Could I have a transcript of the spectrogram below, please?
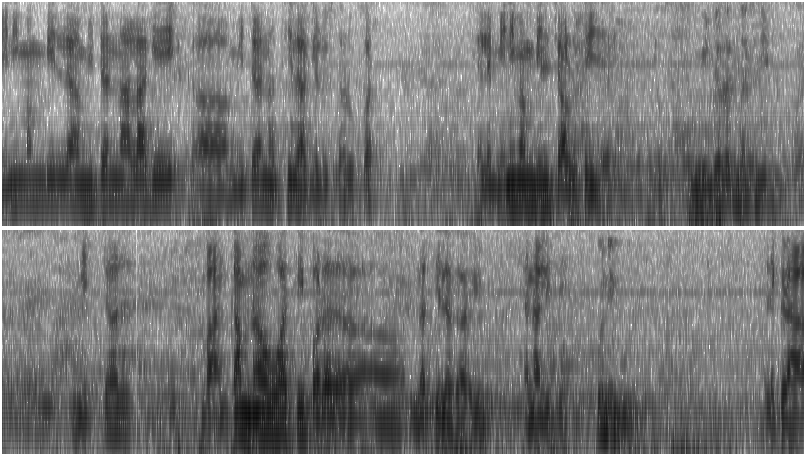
મિનિમમ બિલ મીટર ના લાગે મીટર નથી લાગેલું સ્તર ઉપર એટલે મિનિમમ બિલ ચાલુ થઈ જાય. મીટર જ નથી? મીટર બાંધકામ ન હોવાથી પર નથી લગાવ્યું એના લીધે. કોની ભૂલ એટલે ગ્રા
